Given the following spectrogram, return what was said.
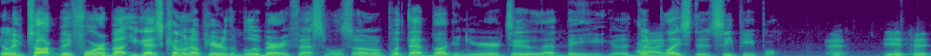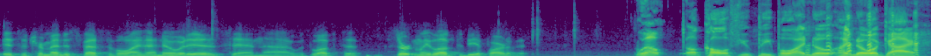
Now we've talked before about you guys coming up here to the Blueberry Festival, so I'm gonna put that bug in your ear too. That'd be a good Uh, place to see people. Uh, It's a it's a tremendous festival, and I know it is, and I uh, would love to certainly love to be a part of it. Well, I'll call a few people. I know. I know a guy.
